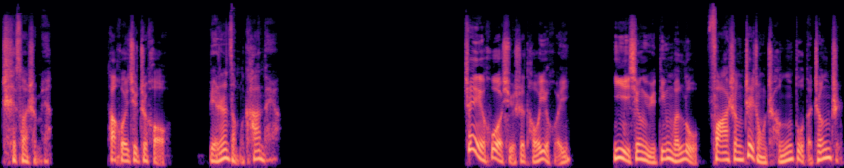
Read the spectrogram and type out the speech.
这算什么呀？他回去之后，别人怎么看他呀？这或许是头一回，易兴与丁文璐发生这种程度的争执。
